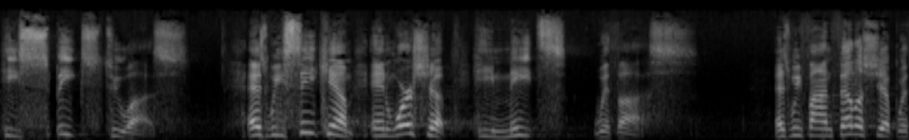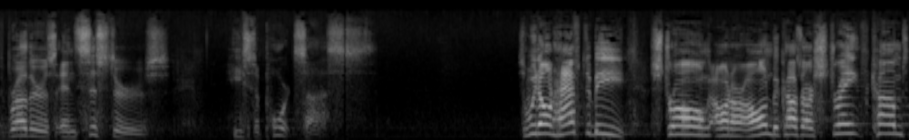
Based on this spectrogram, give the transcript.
He speaks to us. As we seek Him in worship, He meets with us. As we find fellowship with brothers and sisters, He supports us. So we don't have to be strong on our own because our strength comes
